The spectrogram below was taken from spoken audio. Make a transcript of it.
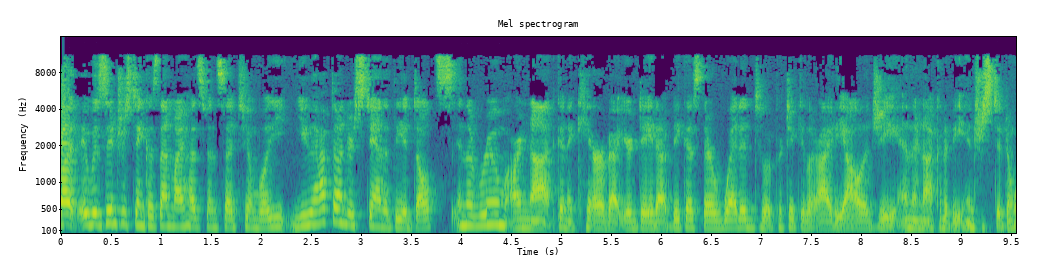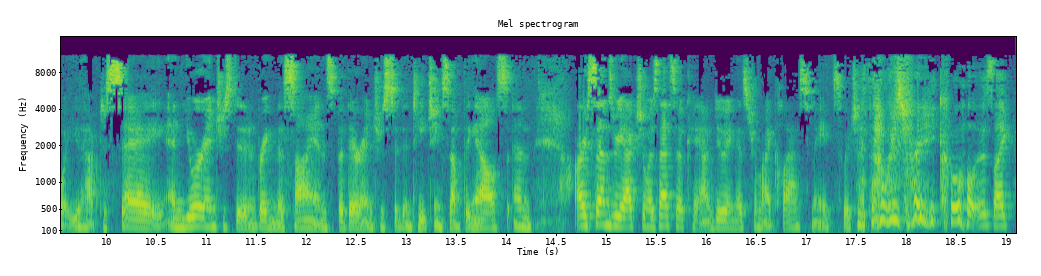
But it was interesting because then my husband said to him, Well, you, you, have to understand that the adults in the room are not going to care about your data because they're wedded to a particular ideology and they're not going to be interested in what you have to say. And you're interested in bringing the science, but they're interested in teaching something else. And our son's reaction was, That's okay. I'm doing this for my classmates, which I thought was pretty cool. It was like,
